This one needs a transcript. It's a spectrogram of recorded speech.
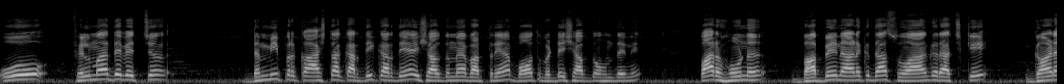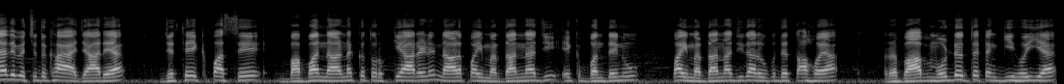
ਉਹ ਫਿਲਮਾਂ ਦੇ ਵਿੱਚ ਡੰਮੀ ਪ੍ਰਕਾਸ਼ਤਾ ਕਰਦੀ ਕਰਦੇ ਆ। ਇਹ ਸ਼ਬਦ ਮੈਂ ਵਰਤ ਰਿਹਾ, ਬਹੁਤ ਵੱਡੇ ਸ਼ਬਦ ਹੁੰਦੇ ਨੇ। ਪਰ ਹੁਣ ਬਾਬੇ ਨਾਨਕ ਦਾ ਸਵਾਂਗ ਰਚ ਕੇ ਗਾਣਿਆਂ ਦੇ ਵਿੱਚ ਦਿਖਾਇਆ ਜਾ ਰਿਹਾ। ਜਿੱਥੇ ਇੱਕ ਪਾਸੇ ਬਾਬਾ ਨਾਨਕ ਤੁਰ ਕੇ ਆ ਰਹੇ ਨੇ, ਨਾਲ ਭਾਈ ਮਰਦਾਨਾ ਜੀ, ਇੱਕ ਬੰਦੇ ਨੂੰ ਭਾਈ ਮਰਦਾਨਾ ਜੀ ਦਾ ਰੂਪ ਦਿੱਤਾ ਹੋਇਆ, ਰਬਾਬ ਮੋਢੇ ਉੱਤੇ ਟੰਗੀ ਹੋਈ ਹੈ,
